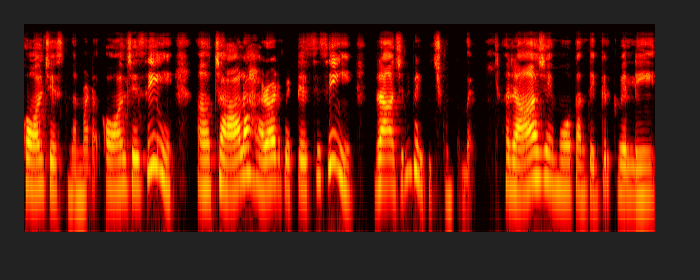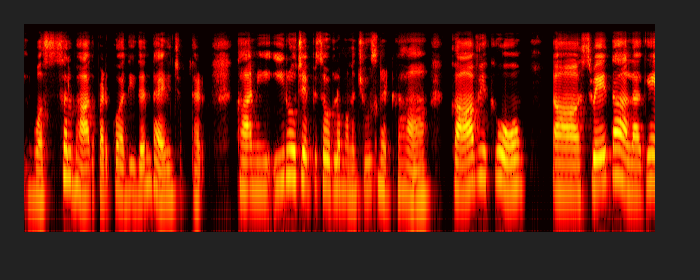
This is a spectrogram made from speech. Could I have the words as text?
కాల్ చేస్తుంది అనమాట కాల్ చేసి చాలా హడావిడి పెట్టేసేసి రాజుని పిలిపించుకుంటుంది. రాజేమో తన దగ్గరికి వెళ్ళి నువ్వు అస్సలు బాధపడకు అది ఇది అని ధైర్యం చెప్తాడు. కానీ ఈ రోజు ఎపిసోడ్లో మనం చూసినట్టుగా కావ్యకు శ్వేత అలాగే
